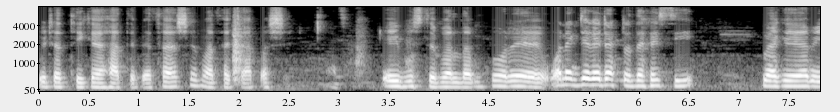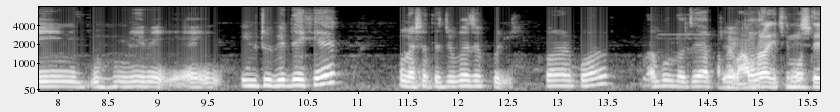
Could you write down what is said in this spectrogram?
ওইটার থেকে হাতে ব্যথা আসে মাথায় চাপ আসে। আচ্ছা। এই বুঝতে পারলাম। পরে অনেক জায়গায় ডাক্তার দেখাইছি। ওনাকে আমি ইউটিউবে দেখে ওনার সাথে যোগাযোগ করি। করার পর বলল যে আমরা ইতিমধ্যে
